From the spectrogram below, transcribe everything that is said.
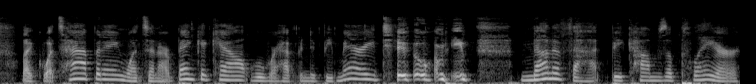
like what's happening, what's in our bank account, who we're happen to be married to. I mean, none of that becomes a player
